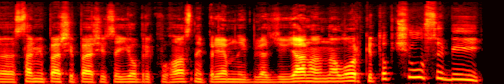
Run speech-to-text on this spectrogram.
Е, Самі перші перші це йобрик фугасний, приємний, блядь. Я на, на лорки топчу собі.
